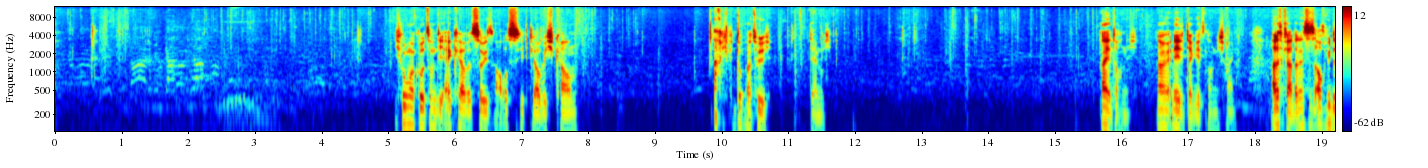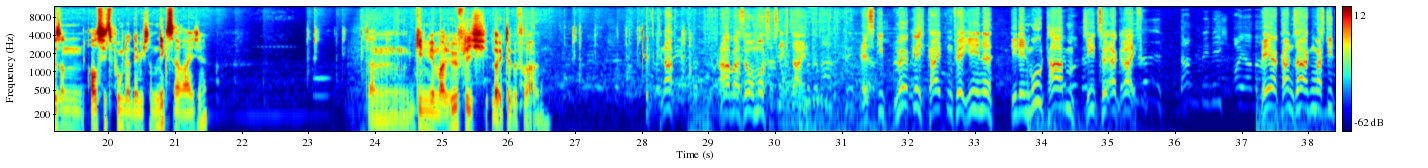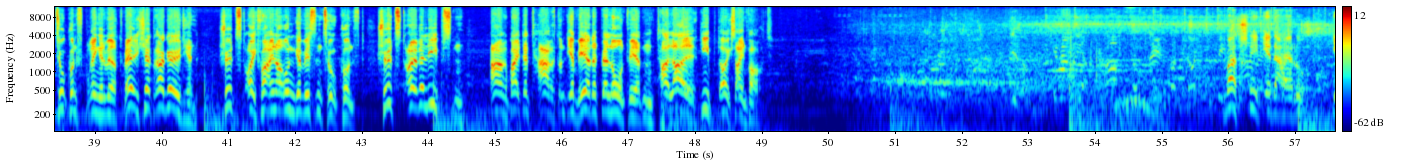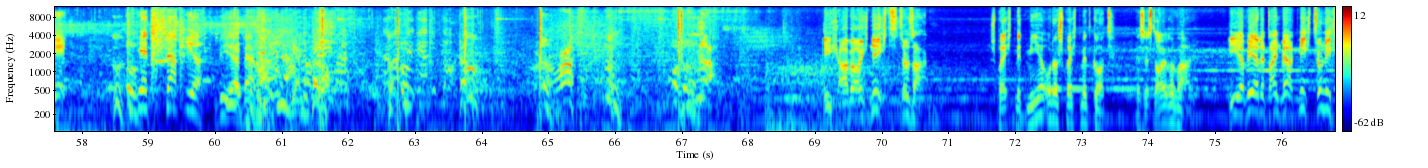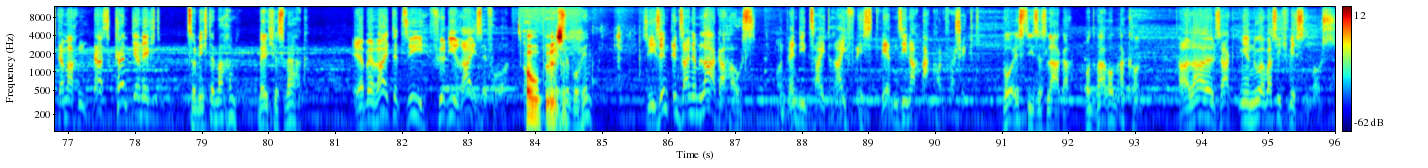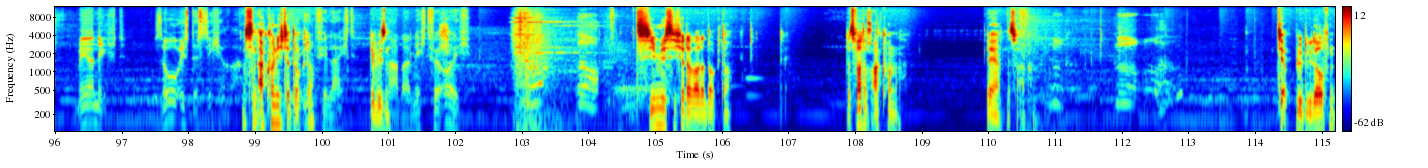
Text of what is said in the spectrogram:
Ich gucke mal kurz um die Ecke, aber so wie es aussieht, glaube ich kaum. Ach, ich bin dumm, natürlich. Dämlich. Ah, nee, doch nicht. Ah, nee, da geht's noch nicht rein. Alles klar, dann ist es auch wieder so ein Aussichtspunkt, an dem ich noch nichts erreiche. Dann gehen wir mal höflich Leute befragen. Knapp, aber so muss es nicht sein. Es gibt Möglichkeiten für jene, die den Mut haben, sie zu ergreifen. Wer kann sagen, was die Zukunft bringen wird? Welche Tragödien? Schützt euch vor einer ungewissen Zukunft. Schützt eure Liebsten. Arbeitet hart und ihr werdet belohnt werden. Talal gibt euch sein Wort. Was steht ihr da herum? Geht! Jetzt sterbt ihr! Wir bergen Ich habe euch nichts zu sagen. Sprecht mit mir oder sprecht mit Gott. Es ist eure Wahl. Ihr werdet ein Werk nicht zunichte machen. Das könnt ihr nicht. Zunichte machen? Welches Werk? Er bereitet sie für die Reise vor. Oh, böse. Reise wohin? Sie sind in seinem Lagerhaus. Und wenn die Zeit reif ist, werden sie nach Akkon verschickt. Wo ist dieses Lager? Und warum Akkon? Talal sagt mir nur, was ich wissen muss. Mehr nicht. So ist es sicherer. Ist denn Akko nicht der Doktor vielleicht. gewesen? Aber nicht für euch. Ziemlich sicher, da war der Doktor. Das war doch Akon. Ja, ja, das war Akon. Tja, Blut gelaufen.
